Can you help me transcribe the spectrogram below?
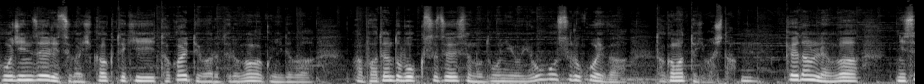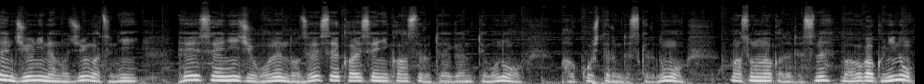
法人税率が比較的高いと言われている我が国ではパテントボックス税制の導入を要望する声が高まってきました、うん、経団連は2012年の10月に平成25年度税制改正に関する提言というものを発行してるんですけれども、まあ、その中でですね、まあ、我が国の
